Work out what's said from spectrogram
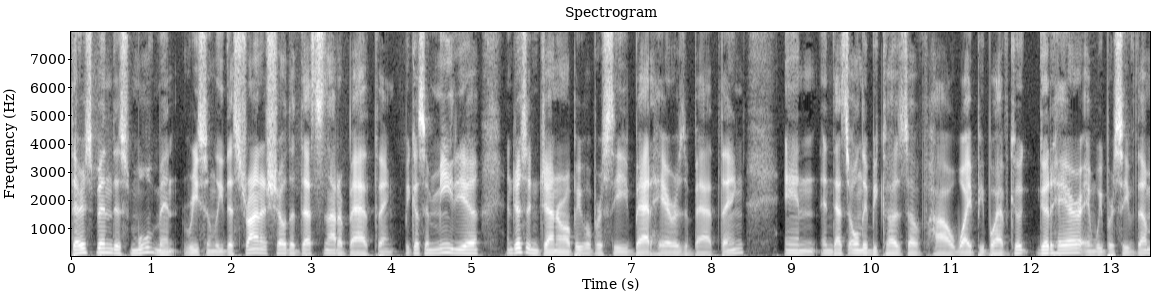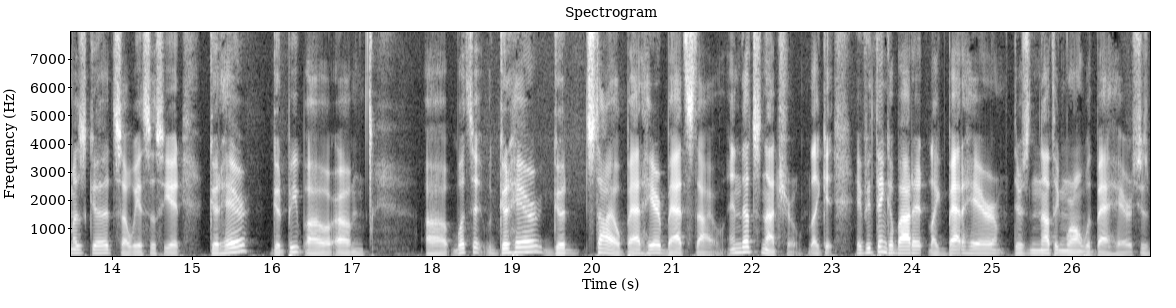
there's been this movement recently that's trying to show that that's not a bad thing because in media and just in general people perceive bad hair as a bad thing and and that's only because of how white people have good good hair and we perceive them as good. So we associate good hair good people uh, um uh what's it? Good hair good style. Bad hair bad style. And that's not true. Like it, if you think about it like bad hair there's nothing wrong with bad hair. It's just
